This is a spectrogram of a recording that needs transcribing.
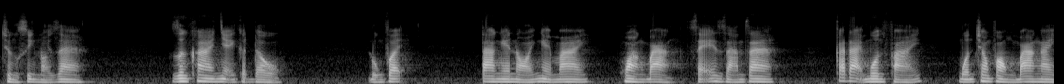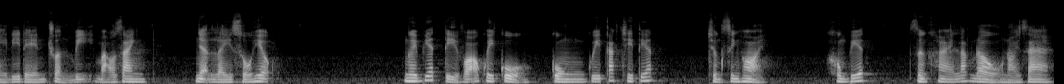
Trường sinh nói ra. Dương Khai nhạy gật đầu. Đúng vậy, Ta nghe nói ngày mai Hoàng bảng sẽ dán ra. Các đại môn phái Muốn trong vòng 3 ngày đi đến chuẩn bị báo danh, Nhận lấy số hiệu. Người biết tỷ võ quy củ Cùng quy tắc chi tiết? Trường sinh hỏi. Không biết, Dương Khai lắc đầu nói ra.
